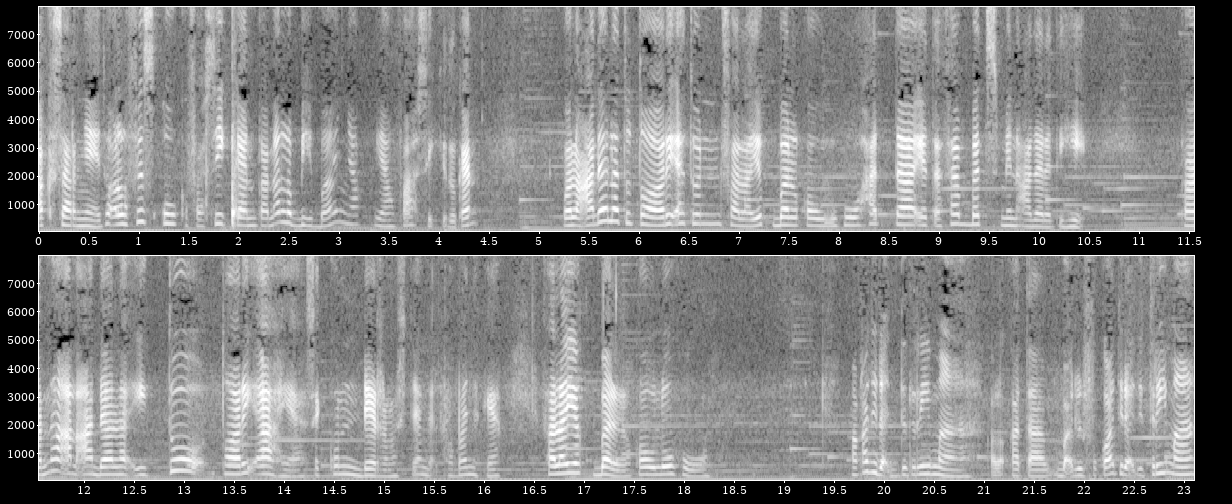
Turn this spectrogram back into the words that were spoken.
aksarnya itu al-fisqu kefasikan karena lebih banyak yang fasik gitu kan wala adalatu tari'atun fala yuqbal qawluhu hatta yatathabbat min adalatihi. Karena al-adalah itu tari'ah ya sekunder maksudnya nggak terlalu banyak ya. Fala yuqbal qawluhu. Maka tidak diterima. Kalau kata Ba'dul Fuqaha tidak diterima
